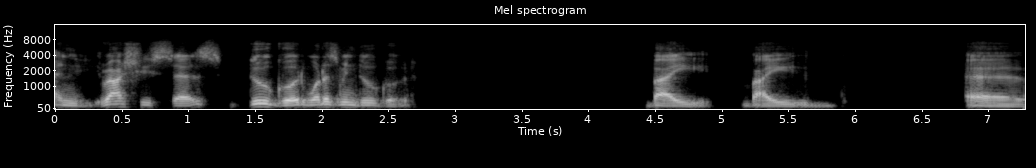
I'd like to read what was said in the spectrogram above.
and Rashi says, do good. What does it mean do good? By by uh,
